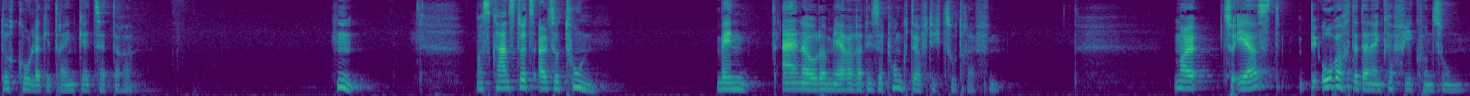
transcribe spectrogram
durch Cola-Getränke etc. Hm. Was kannst du jetzt also tun, wenn einer oder mehrere dieser Punkte auf dich zutreffen? Mal zuerst beobachte deinen Kaffeekonsum.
